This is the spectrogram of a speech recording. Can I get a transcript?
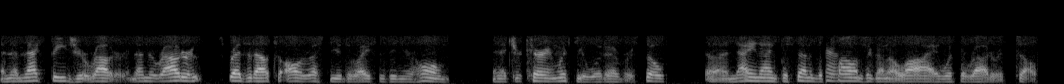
and then that feeds your router, and then the router spreads it out to all the rest of your devices in your home, and that you're carrying with you, whatever. So, uh, 99% of the problems are going to lie with the router itself.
